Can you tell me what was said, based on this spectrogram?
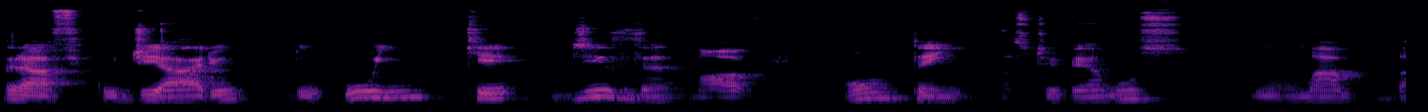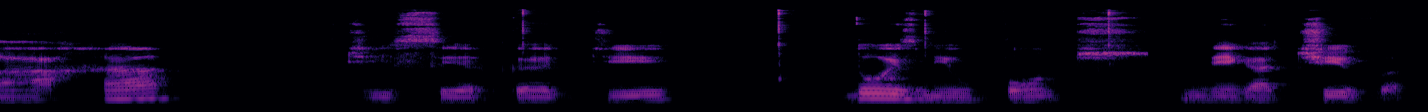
gráfico diário do WinQ19. Ontem nós tivemos uma barra de cerca de 2 mil pontos negativa,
